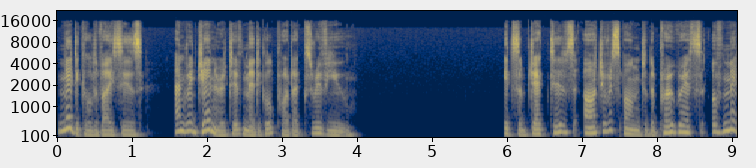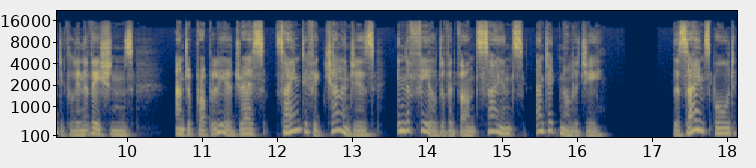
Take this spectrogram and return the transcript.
medical devices, and regenerative medical products review. Its objectives are to respond to the progress of medical innovations and to properly address scientific challenges in the field of advanced science and technology. The Science Board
